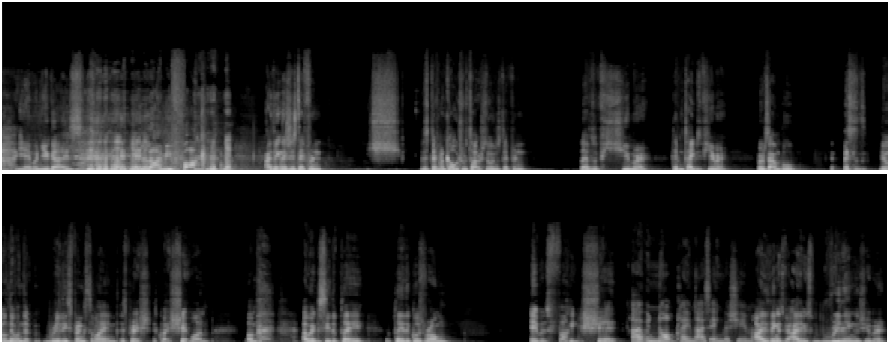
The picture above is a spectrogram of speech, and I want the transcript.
yeah, when you guys, you limey fuck. I think there's just different. There's different cultural touchstones, different levels of humor, different types of humor. For example, this is the only one that really springs to mind. It's pretty. It's quite a shit one. Um, I went to see the play, the play that goes wrong. It was fucking shit. I would not claim that as English humour. I think it's. I think it's really English humor.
